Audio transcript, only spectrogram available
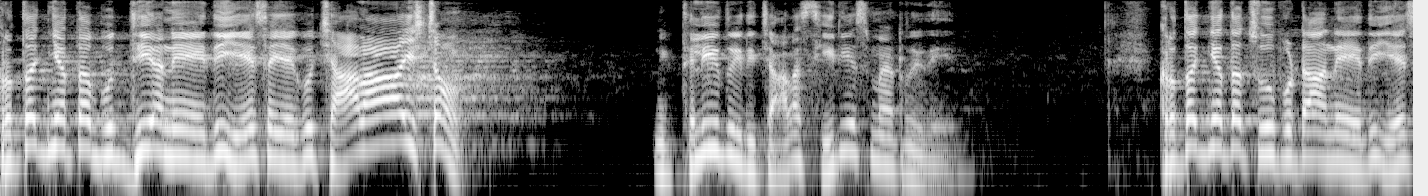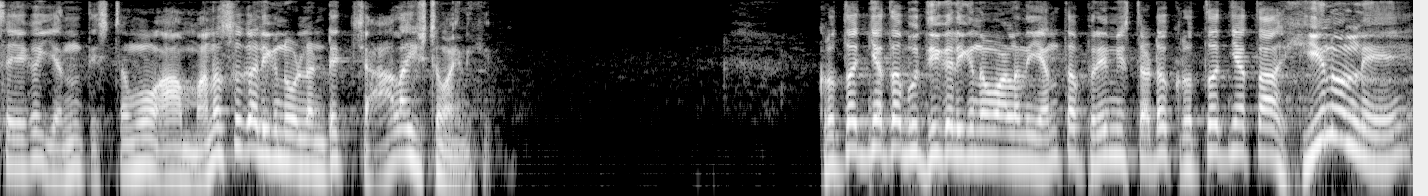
కృతజ్ఞత బుద్ధి అనేది ఏసయ్యకు చాలా ఇష్టం. నీకు తెలియదు ఇది చాలా సీరియస్ మ్యాటర్ ఇది. కృతజ్ఞత చూపుట అనేది ఏసయ్యకు ఎంత ఇష్టమో ఆ మనసు కలిగిన వాళ్ళంటే చాలా ఇష్టం ఆయనకి. కృతజ్ఞత బుద్ధి కలిగిన వాళ్ళని ఎంత ప్రేమిస్తాడో కృతజ్ఞత హీనుల్ని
